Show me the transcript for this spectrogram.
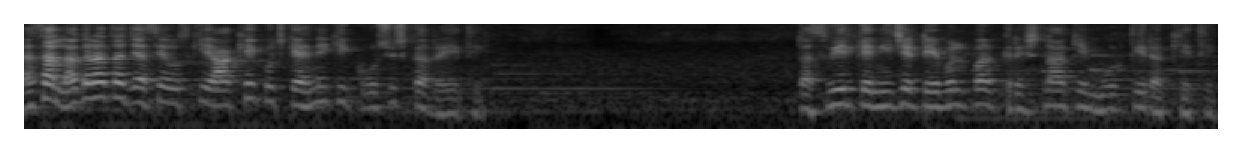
ऐसा लग रहा था जैसे उसकी आँखें कुछ कहने की कोशिश कर रही थी। तस्वीर के नीचे टेबल पर कृष्णा की मूर्ति रखी थी।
